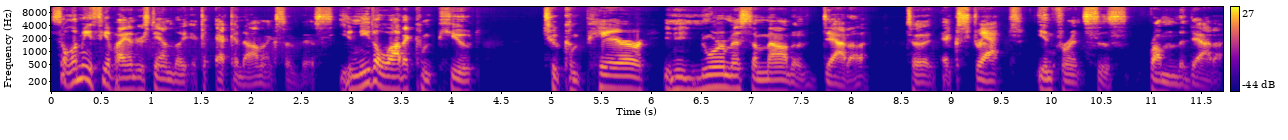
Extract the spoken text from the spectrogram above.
So let me see if I understand the economics of this. You need a lot of compute to compare an enormous amount of data to extract inferences from the data.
